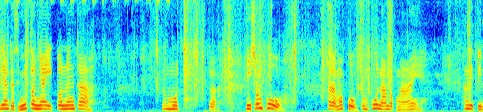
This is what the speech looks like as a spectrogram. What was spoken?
เรียนกับสิมีต้นใหญ่อีกต้นหนึงจ้าละมุดก็นี่ชมพู่ถ้าเรามาปลูกชมพู่น้ำดอกไม้ท่านดิติด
